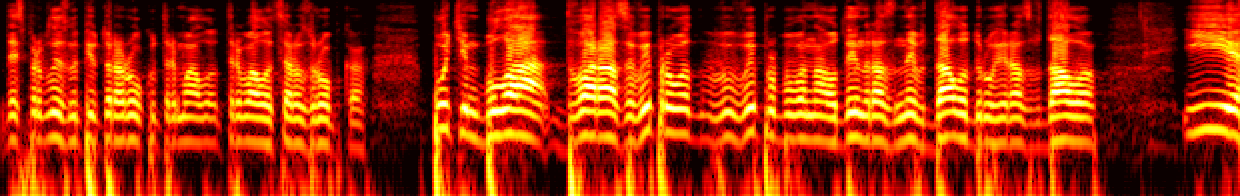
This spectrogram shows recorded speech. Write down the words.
десь приблизно півтора року тримало, тривала ця розробка. Потім була два рази випробувана, один раз невдало, другий раз вдало. І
